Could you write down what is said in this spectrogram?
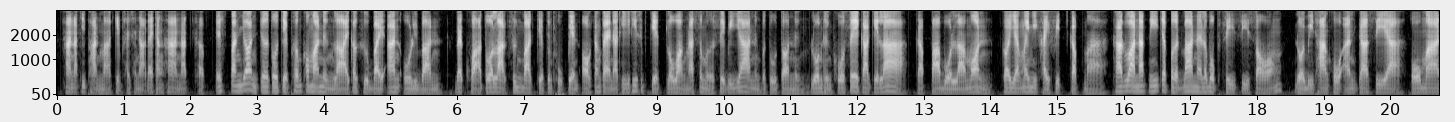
ๆ 5 นัดที่ผ่านมาเก็บชัยชนะได้ทั้ง 5 นัดครับ เอสปันยอนเจอตัวเจ็บเพิ่มเข้ามา 1 รายก็คือไบอันโอลิบัน แบ็กขวาตัวหลักซึ่งบาดเจ็บจนถูกเปลี่ยนออกตั้งแต่นาทีที่ 17 ระหว่างนัดเสมอเซบีย่า1ประตูต่อ1รวมถึงโคเซกาเกล่ากับปาโบลามอน ก็ยังไม่มีใครฟิตกลับมา คาดว่านัดนี้จะเปิดบ้านในระบบ 4-4-2 โดยมีทางโคอันกาเซีย โอมาน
